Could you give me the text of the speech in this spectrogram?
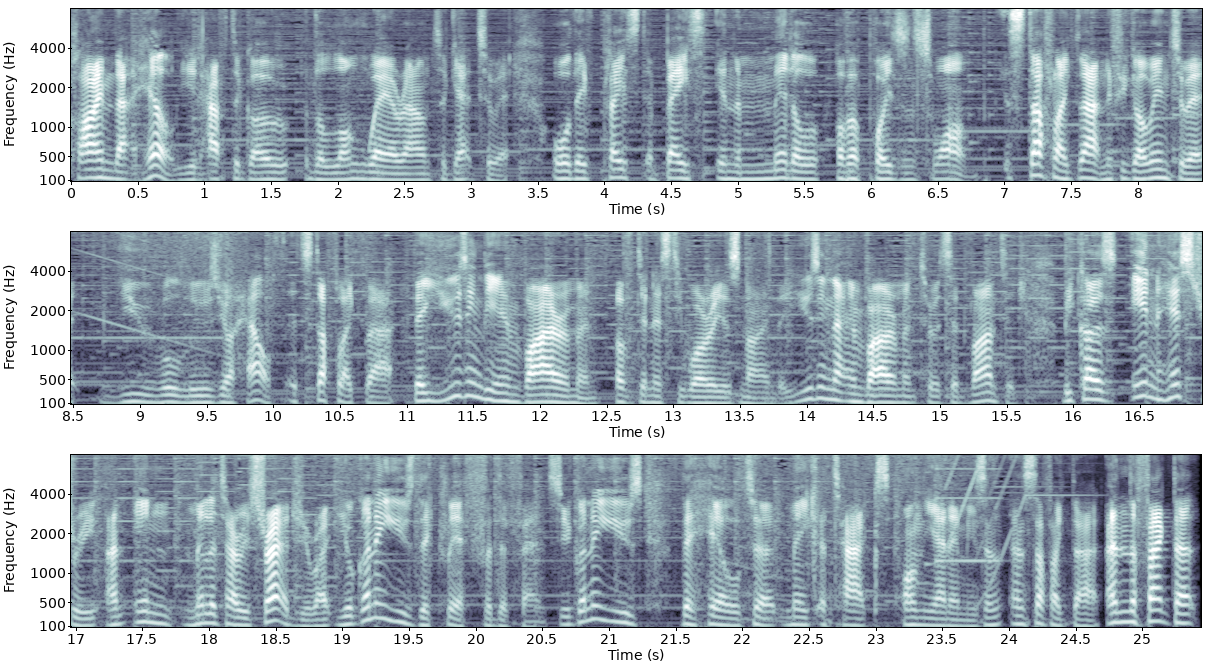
climb that hill. You'd have to go the long way around to get to it. Or they've placed a base in the middle of a poison swamp. Stuff like that. And if you go into it, you will lose your health. It's stuff like that. They're using the environment of Dynasty Warriors 9. They're using that environment to its advantage because in history and in military strategy, right, you're going to use the cliff for defense. You're going to use the hill to make attacks on the enemies and, and stuff like that. And the fact that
